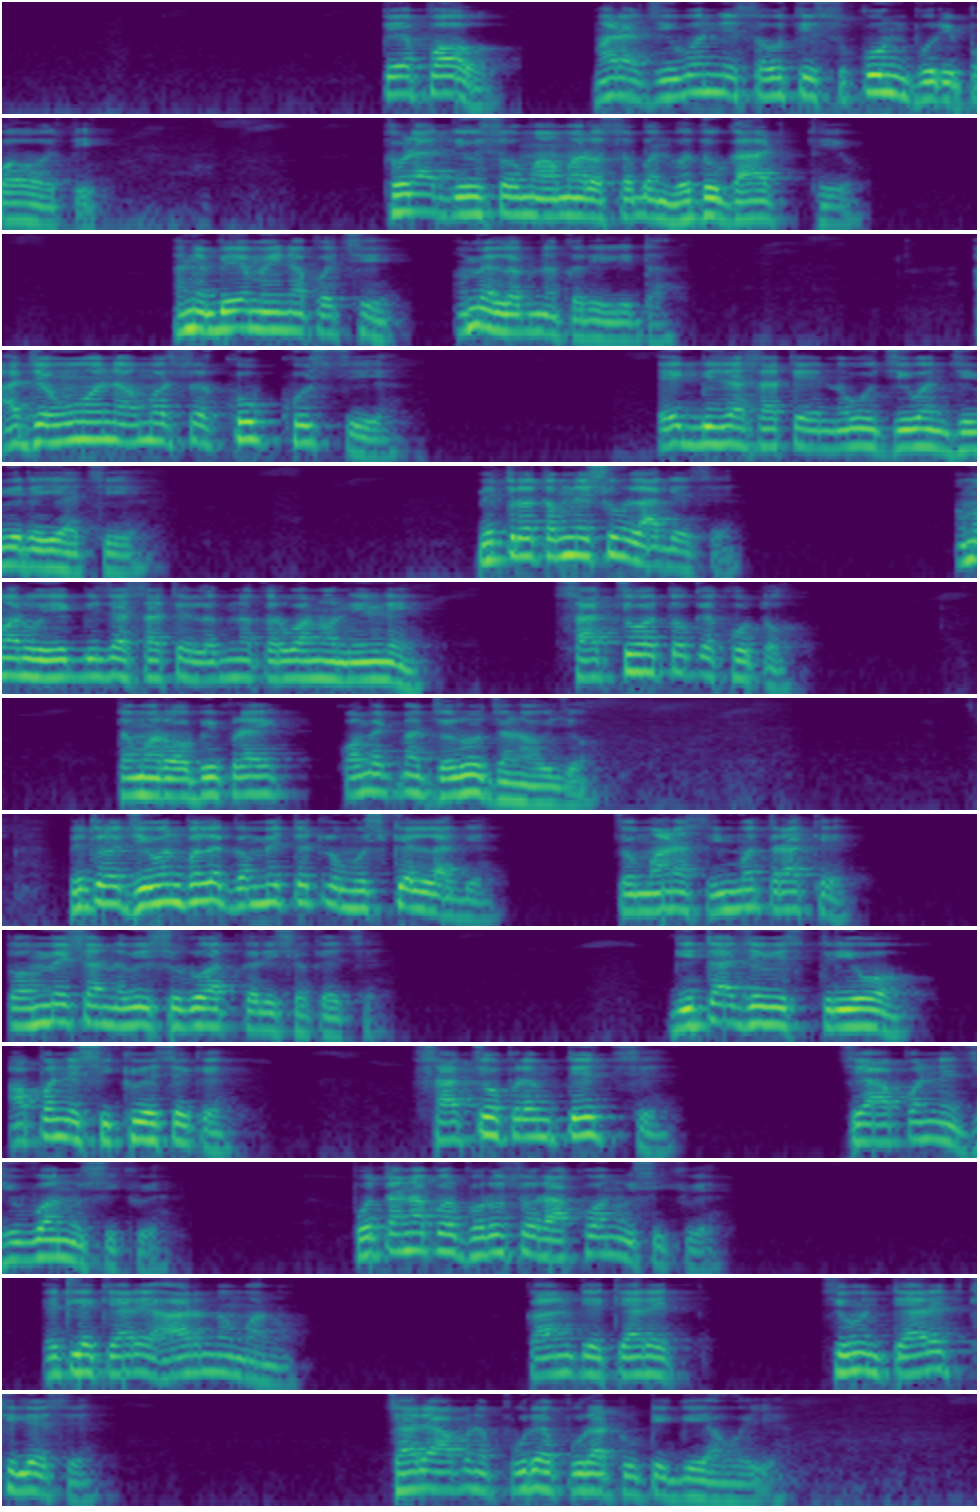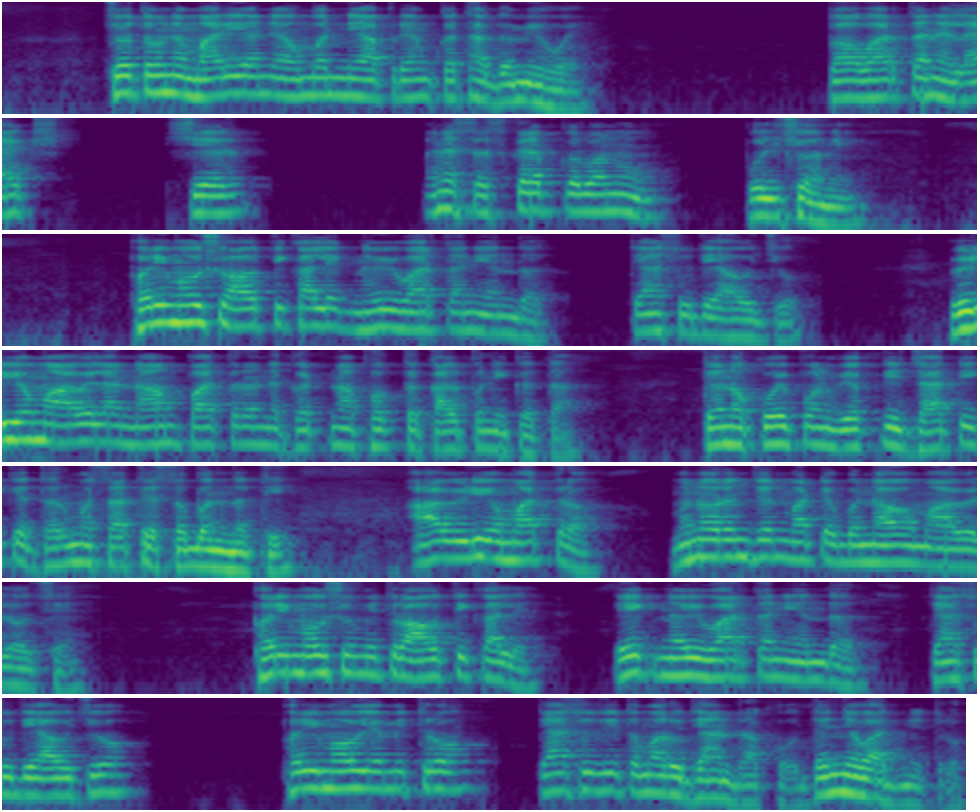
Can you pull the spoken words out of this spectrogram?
તે પવ મારા જીવનની સૌથી સુકૂનભૂરી પવ હતી. થોડા દિવસોમાં અમારો સંબંધ વધુ ગાઢ થયો અને બે મહિના પછી અમે લગ્ન કરી લીધા. આજે હું અને અમર સર ખૂબ ખુશ છીએ. એકબીજા સાથે નવું જીવન જીવી રહ્યા છીએ. મિત્રો, તમને શું લાગે છે? અમારો એકબીજા સાથે લગ્ન કરવાનો નિર્ણય સાચો હતો કે ખોટો? તમારો અભિપ્રાય કોમેન્ટમાં જરૂર જણાવજો. મિત્રો, જીવન ભલે ગમે તેટલું મુશ્કેલ લાગે, જો માણસ હિંમત રાખે, તો હંમેશા નવી શરૂઆત કરી શકે છે. ગીતા જેવી સ્ત્રીઓ આપણને શીખવે છે કે સાચો પ્રેમ તે જ છે જે આપણને જીવવાનું શીખવે. પોતાના પર ભરોસો રાખવાનું શીખવે. એટલે ક્યારેય હાર ન માનો. કારણ કે ક્યારેક જીવન ત્યારે જ ખીલે છે જ્યારે આપણે પૂરેપૂરા તૂટી ગયા હોઈએ. જો તમને મારી અને અમરની આ પ્રેમ કથા ગમી હોય, તો આ વાર્તાને લાઈક શેર અને સબસ્ક્રાઈબ કરવાનું ભૂલશો નહીં. ફરી મળશું આવતીકાલે એક નવી વાર્તાની અંદર. ત્યાં સુધી આવજો. વિડીયોમાં આવેલા નામ, પાત્ર અને ઘટના ફક્ત કાલ્પનિક હતા. તેનો કોઈ પણ વ્યક્તિ, જાતિ કે ધર્મ સાથે સંબંધ નથી. આ વીડિયો માત્ર મનોરંજન માટે બનાવવામાં આવેલો છે. ફરી મળશું મિત્રો આવતીકાલે એક નવી વાર્તાની અંદર. ત્યાં સુધી આવજો. ફરી મળીએ મિત્રો. ત્યાં સુધી તમારું ધ્યાન રાખો. ધન્યવાદ મિત્રો.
